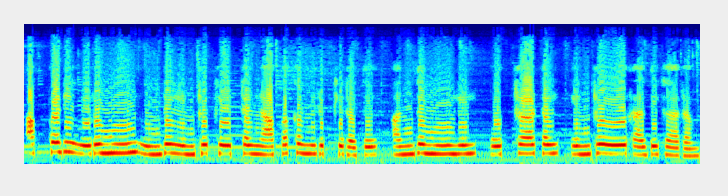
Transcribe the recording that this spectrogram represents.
அப்படி ஒரு நூல் உண்டு என்று கேட்ட ஞாபகமிருக்கிறது அந்த நூலில் ஒற்றாடல் என்று ஓர் அதிகாரம்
